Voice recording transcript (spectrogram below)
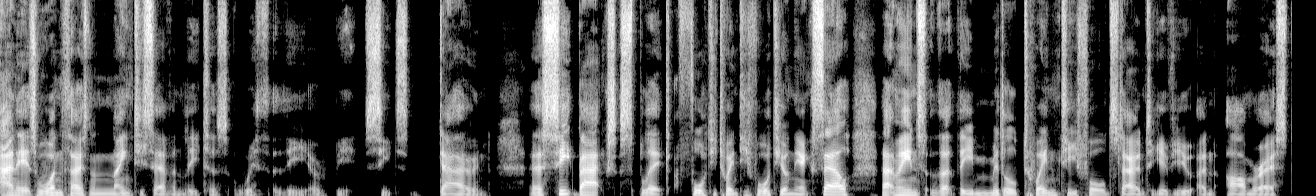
and it's 1097 litres with the uh, seats down uh, seat backs split 40 20 40 on the excel that means that the middle 20 folds down to give you an armrest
